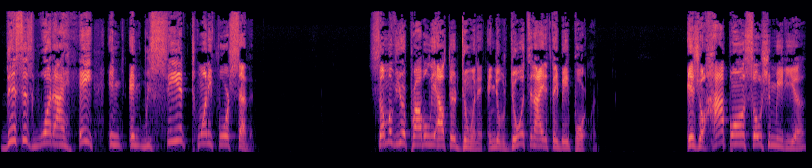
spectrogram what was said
This is what I hate. And, and we see it 24 7. Some of you are probably out there doing it, and you'll do it tonight if they beat Portland. Is you'll hop on social media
